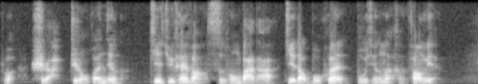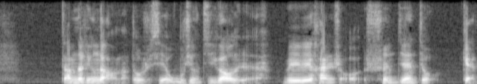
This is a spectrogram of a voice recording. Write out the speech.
说是啊，这种环境呢。”街区开放，四通八达，街道不宽，步行呢很方便。咱们的领导呢都是些悟性极高的人啊，微微颔首，瞬间就 get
